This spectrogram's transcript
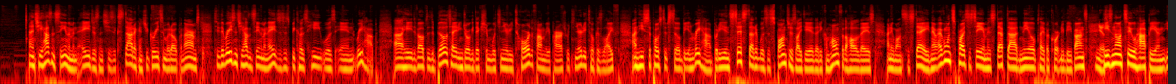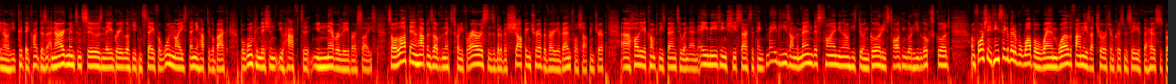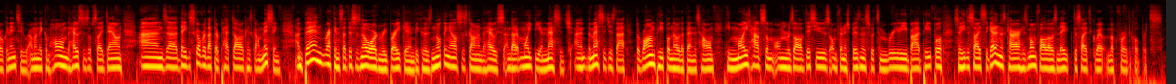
And she hasn't seen him in ages, and she's ecstatic, and she greets him with open arms. See, the reason she hasn't seen him in ages is because he was in rehab. Uh, he developed a debilitating drug addiction, which nearly tore the family apart, which nearly took his life, and he's supposed to still be in rehab. But he insists that it was his sponsor's idea that he come home for the holidays, and he wants to stay. Now, everyone's surprised to see him. His stepdad Neil, played by Courtney B. Vance, Yes. he's not too happy, and you know he could. They kind there's an argument ensues, and they agree. Look, you can stay for one night, then you have to go back, but one condition: you have to, you never leave our sight. So a lot then happens over the next 24 hours. There's a bit of a shopping trip, a very eventful shopping trip. Uh, Holly accompanies Ben to an NA meeting. She starts to think maybe he's on the mend this time. You know, he's doing good, he's talking good, he looks good. Unfortunately, things take a bit of a wobble when, while the family is at church on Christmas Eve, their house is broken into, and when they come home, the house is upside down, and uh, they discover that their pet dog has gone missing. And Ben reckons that this is no ordinary break-in because nothing else has gone in the house, and that it might be a message. And the message is that the wrong people know that Ben is home. He might have some unresolved issues, unfinished business with some really bad people. So he decides to get in his car. His mum follows, and they decide to go out and look for the culprits.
